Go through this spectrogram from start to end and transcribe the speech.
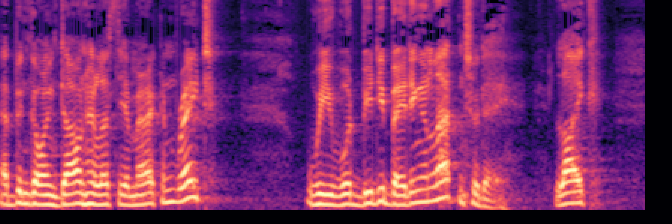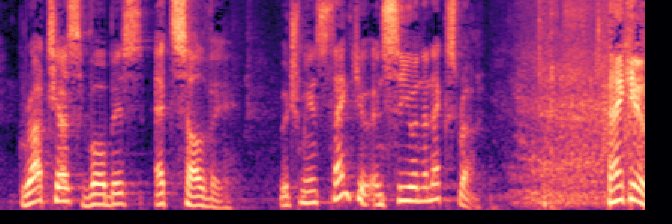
had been going downhill at the American rate, we would be debating in Latin today, like gratias vobis et salve, which means thank you and see you in the next round. Thank you.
